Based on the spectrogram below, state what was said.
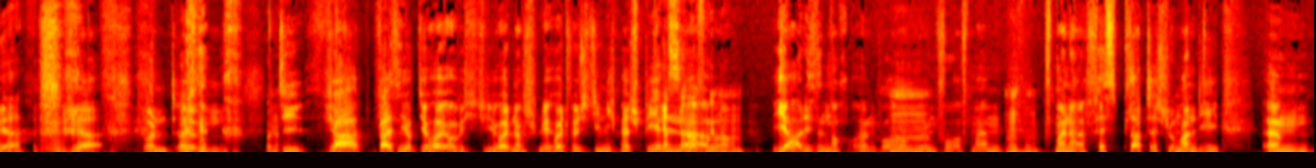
ja. ja. Und ähm, und die, ja, ich weiß nicht, ob die heute, ob ich die heute noch, heute würde ich die nicht mehr spielen. Hast ne? du aufgenommen? Ja, die sind noch irgendwo, mhm. irgendwo auf meinem, mhm. auf meiner Festplatte schlummern die. Ähm,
